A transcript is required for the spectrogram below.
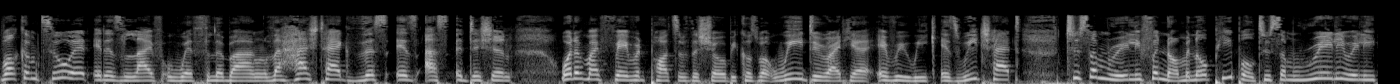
Welcome to it. It is Life with Lebang. The hashtag This Is Us edition. One of my favorite parts of the show because what we do right here every week is we chat to some really phenomenal people, to some really, really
